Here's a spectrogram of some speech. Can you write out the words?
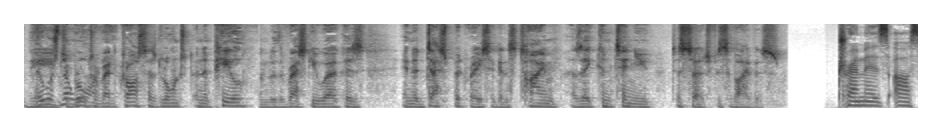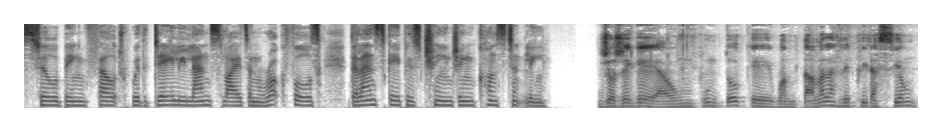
The there was no Gibraltar warning. Red Cross has launched an appeal with the rescue workers in a desperate race against time as they continue to search for survivors. Tremors are still being felt with daily landslides and rockfalls. The landscape is changing constantly. Yo llegué a un punto que aguantaba la respiración.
